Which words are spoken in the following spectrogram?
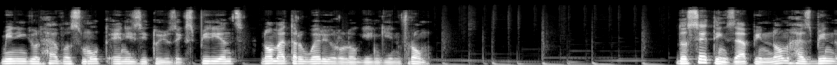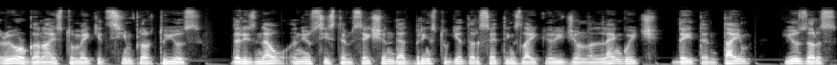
meaning you'll have a smooth and easy to use experience no matter where you're logging in from. The Settings app in GNOME has been reorganized to make it simpler to use. There is now a new system section that brings together settings like regional language, date and time, users,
